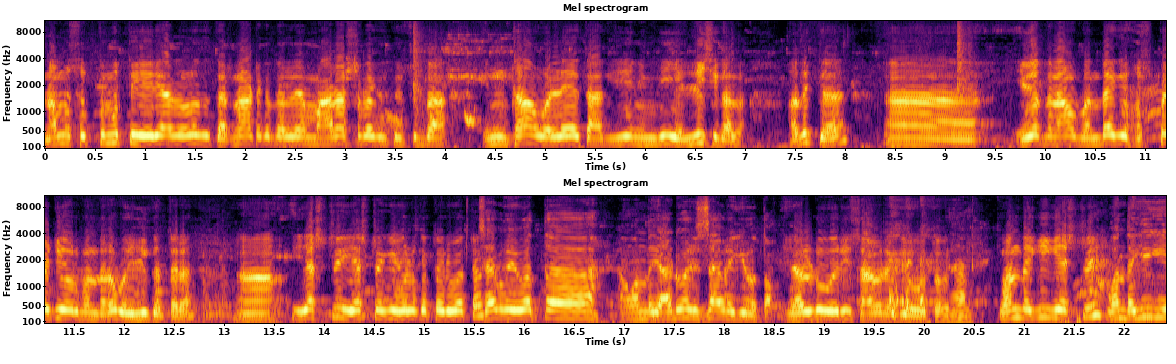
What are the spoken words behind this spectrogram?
ನಮ್ಮ ಸುತ್ತಮುತ್ತ ಏರಿಯಾದೊಳಗೆ ಕರ್ನಾಟಕದಲ್ಲೇ ಮಹಾರಾಷ್ಟ್ರದಾಗ ಸುದ್ದ ಇಂಥ ಒಳ್ಳೆಯ ಕಾಗಜಿ ನಿಂಬೆ ಎಲ್ಲಿ ಸಿಗಲ್ಲ. ಅದಕ್ಕೆ ಇವತ್ತು ನಾವು ಬಂದಾಗ ಹೊಸಪೇಟೆಯವ್ರು ಬಂದಾರ ಒಯ್ಲಿಕತ್ತಾರ. ಎಷ್ಟು ಎಷ್ಟಾಗಿ ಹೇಳ್ಕತ್ತವ್ರು ಇವತ್ತು? ಸಾವಿರ ಇವತ್ತ ಒಂದು ಎರಡೂವರೆ ಸಾವಿರ ಅಗಿ ಹೋಗ್ತಾವ ಎರಡೂವರೆ ಸಾವಿರ ಅಗಿ ಹೋಗ್ತಾವ್ರಿ. ಒಂದು ಅಗಿಗೆ ಎಷ್ಟು ರೀ? ಒಂದು ಅಗಿಗೆ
